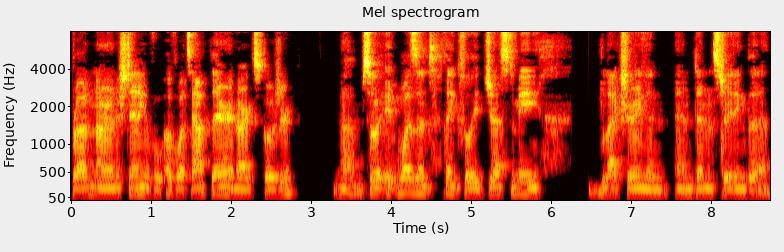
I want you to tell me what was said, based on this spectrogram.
broaden our understanding of, of what's out there and our exposure. Um, so it wasn't, thankfully, just me lecturing and, and demonstrating the,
